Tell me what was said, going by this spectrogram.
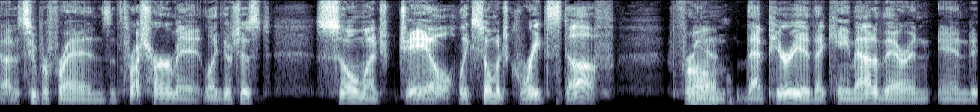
uh, Superfriendz and Thrush Hermit, like there's just so much Jale, like so much great stuff from yeah. that period that came out of there, and and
